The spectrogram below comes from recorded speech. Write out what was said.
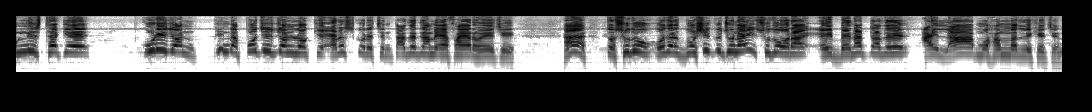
উনিশ থেকে কুড়ি জন কিংবা পঁচিশ জন লোককে অ্যারেস্ট করেছেন। তাদের নামে এফআইআর হয়েছে। হ্যাঁ তো শুধু ওদের দোষী কিছু নাই, শুধু ওরা এই ব্যানার তাদের আই লাভ মোহাম্মদ লিখেছেন।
